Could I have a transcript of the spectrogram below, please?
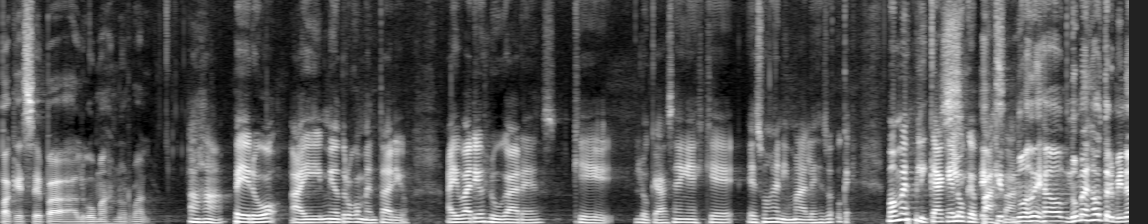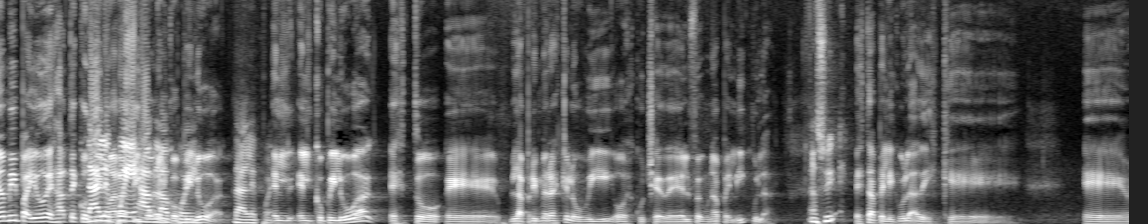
para que sepa algo más normal. Ajá, pero hay mi otro comentario. Hay varios lugares que lo que hacen es que esos animales, eso, ok, vamos a explicar qué es lo que pasa. Es que no, has dejado, no me has dejado terminar a mí para yo dejarte continuar Dale, pues, así con el pues. copilúa. Dale, pues. El, el copilúa, esto, eh, la primera vez que lo vi o escuché de él fue en una película. ¿Así? Esta película dice que eh,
